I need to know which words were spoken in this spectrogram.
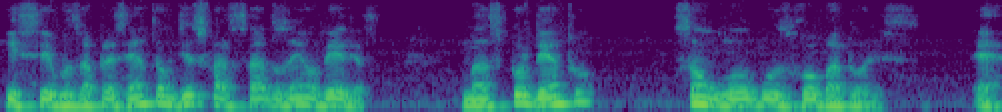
que se vos apresentam disfarçados em ovelhas, mas por dentro são lobos roubadores. É.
